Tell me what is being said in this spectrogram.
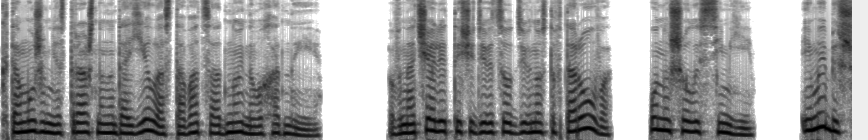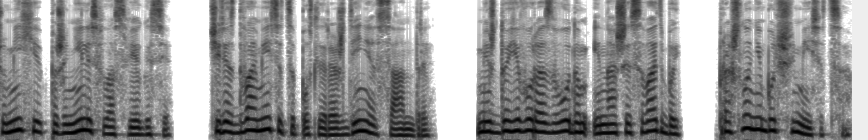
К тому же мне страшно надоело оставаться одной на выходные. В начале 1992-го он ушел из семьи, и мы без шумихи поженились в Лас-Вегасе через два месяца после рождения Сандры. Между его разводом и нашей свадьбой прошло не больше месяца.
